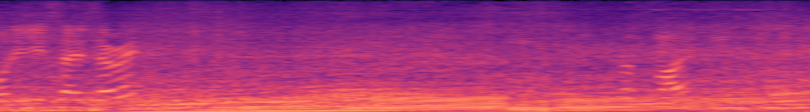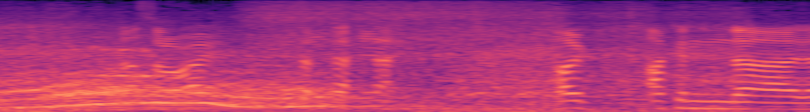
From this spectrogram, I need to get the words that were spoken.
What did you say, Terry? That's fine. That's all right. I Uh,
